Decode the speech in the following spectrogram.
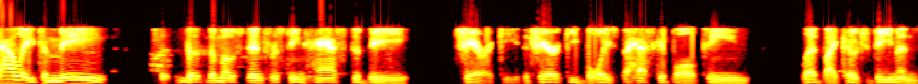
golly, to me, the the most interesting has to be Cherokee. The Cherokee boys basketball team, led by Coach Beeman,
